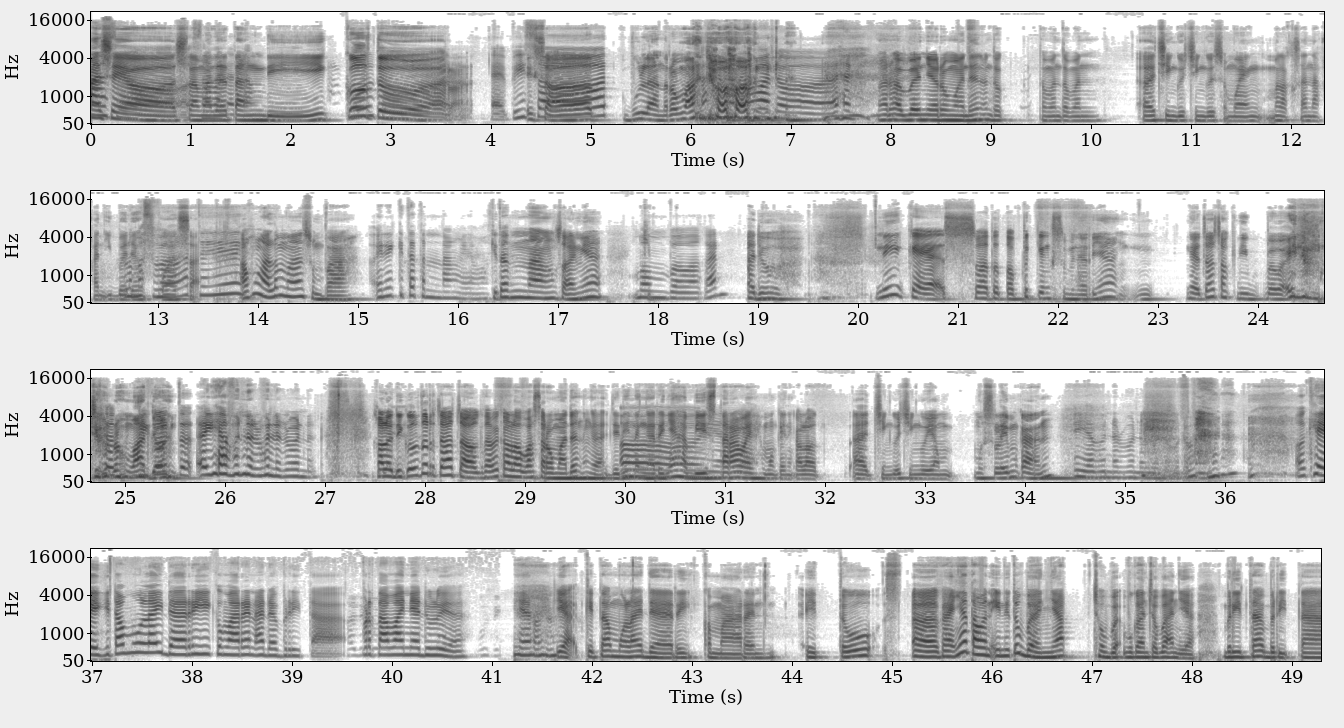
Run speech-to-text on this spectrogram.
Annyeonghaseyo. Selamat datang di Kultur. Episode Episode bulan Ramadan. Ramadan. Marhabannya Ramadan untuk teman-teman eh, cinggu-cinggu semua yang melaksanakan ibadah Lemes puasa. banget ya. Aku nggak lemas, sumpah. Ini kita tenang ya Mas. Kita tenang soalnya Membawakan aduh. Ini kayak suatu topik yang sebenarnya nggak cocok dibawain di di Ramadan. kultur. Eh, Iya benar benar benar. Kalau di kultur cocok, tapi kalau pas Ramadan enggak. Jadi Oh, dengerinnya habis iya, taraweh mungkin kalau eh, cinggu-cinggu yang muslim kan. Iya benar benar benar benar. Oke, kita mulai dari kemarin ada berita. Pertamanya dulu ya. Iya. Ya, kita mulai dari kemarin itu eh, kayaknya tahun ini tuh banyak coba bukan cobaan ya, berita-berita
